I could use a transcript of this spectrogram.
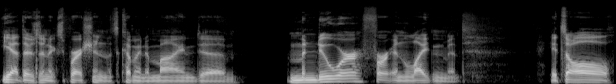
Yeah, there's an expression that's coming to mind um, manure for enlightenment. It's all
